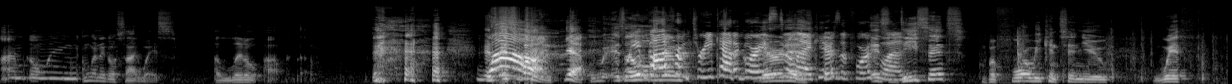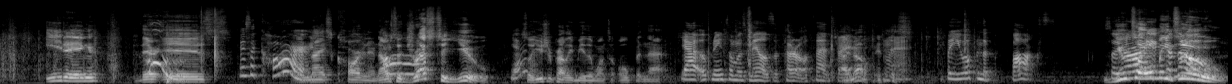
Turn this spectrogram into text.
I'm going. I'm gonna go sideways. A little up though. it's, Wow. it's fine. Yeah. It's We've gone from three categories There to like here's the fourth It's one. decent. Before we continue with eating, there Ooh. is There's a card. a nice card in there. Now it's Oh. addressed to you, Yeah. so you should probably be the one to open that. Yeah, opening someone's mail is a federal offense, right? I know, it is. But you opened the box. So you told me to.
